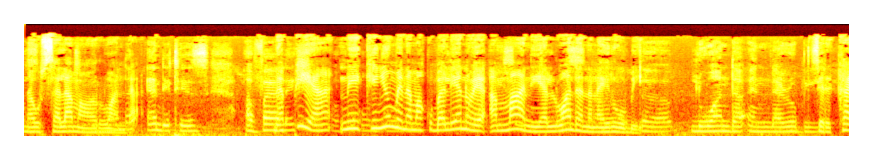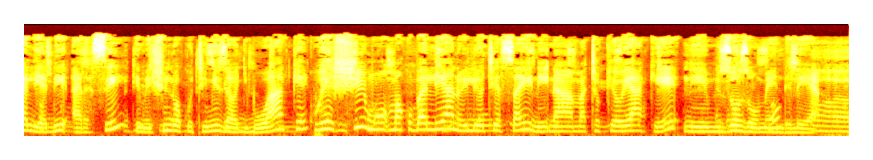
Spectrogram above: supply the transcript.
na usalama wa Rwanda, na pia ni kinyume na makubaliano ya amani ya Luanda na Nairobi. Serikali ya DRC imeshindwa kutimiza wajibu wake kuheshimu makubaliano iliyotia saini, na matokeo yake ni mzozo umeendelea. Uh,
